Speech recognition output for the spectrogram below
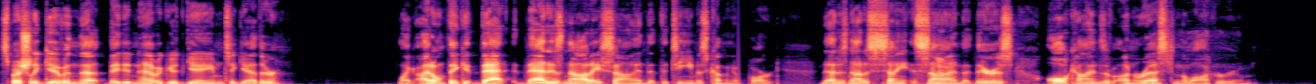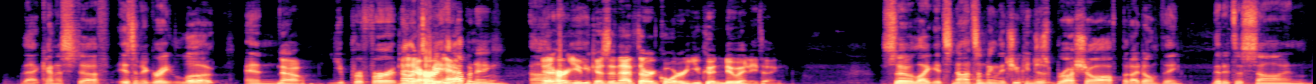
especially given that they didn't have a good game together. Like I don't think it, that that is not a sign that the team is coming apart. That is not a si- sign no. that there is all kinds of unrest in the locker room. That kind of stuff isn't a great look and no, you prefer it not it to be you. happening. Um, it hurt you, you because in that third quarter you couldn't do anything. So like it's not something that you can just brush off, but I don't think that it's a sign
